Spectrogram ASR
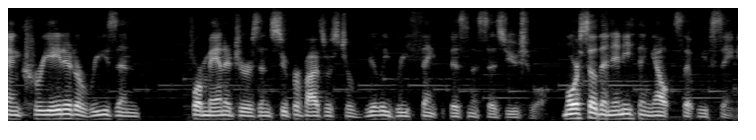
and created a reason for managers and supervisors to really rethink business as usual, more so than anything else that we've seen.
